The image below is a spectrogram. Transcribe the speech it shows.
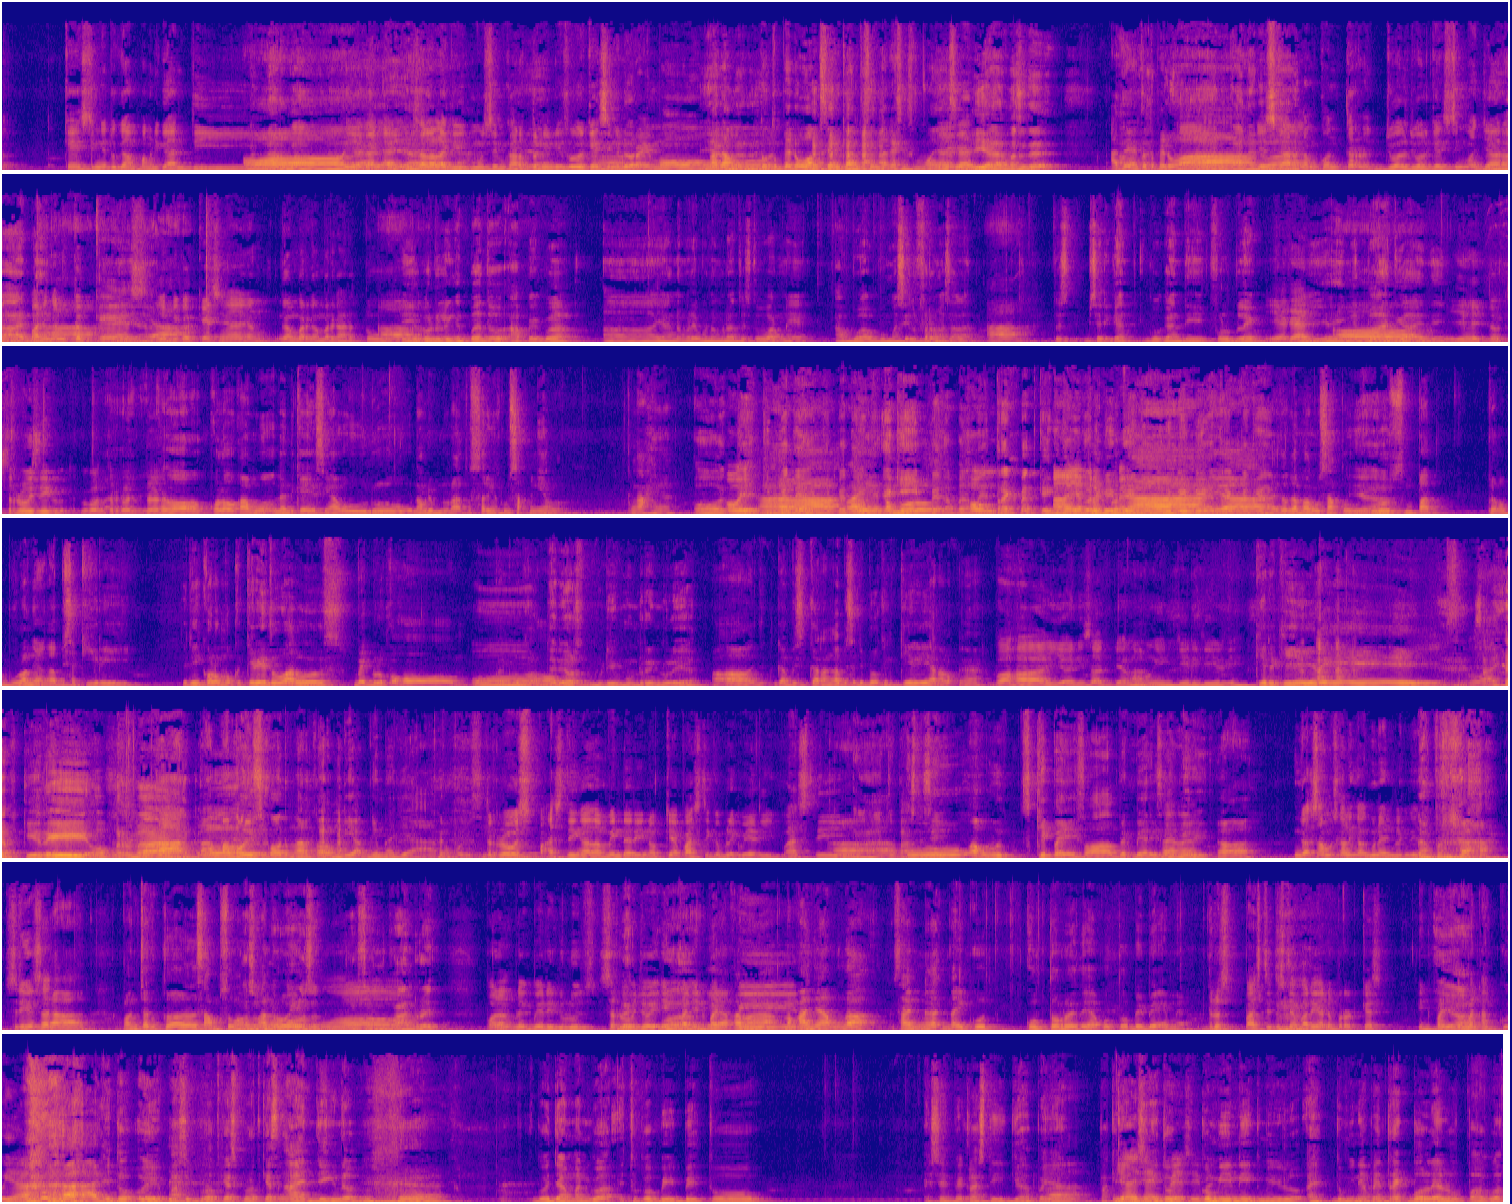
casing itu gampang diganti oh Iya kan, eh, misalnya lagi musim kartun ini tuh casingnya Doraemon. kadang tutupnya doang sih diganti sih nggak casing semuanya Iya sih kan? iya maksudnya ada yang tutupnya Ah, doang Ya doang. sekarang kan counter jual-jual casing mah jarang. Ada. Palingan ke cash, Iya. lebih ke cashnya yang gambar-gambar kartu. Iya, gue dulu inget banget tuh HP gue yang 6600 tuh warnanya abu-abu sama silver nggak salah. ah Terus bisa diganti, gue ganti full black. Iya kan? Iya, inget banget gue anjing. Iya itu seru sih counter-counter. kalau kalau kamu ganti casing aku dulu 6600 sering rusak nih loh tengahnya Oh, Oh, iya. keypad ya, Ah, keypad lain, eh, tombol keypad apa home. namanya trackpad kayak Ah, gitu. iya, Kalau di BB, trackpad. kalau di BB ya, ya, trackpad kan. itu gampang rusak tuh. Iya. Dulu sempat berapa bulan ya nggak bisa kiri. Jadi kalau mau ke kiri itu harus back dulu ke home. back dulu ke Oh, home. jadi harus dimundurin dulu ya. Ah, ah, nggak bisa karena nggak bisa diblokin kiri analognya. Bahaya nih saat dia ngomongin kiri-kiri. Kiri kiri. Sayap kiri, over banget. Pak polisi kalau dengar tolong diam diam aja Pak polisi. Terus pasti ngalamin dari Nokia pasti ke BlackBerry, pasti. Ah, itu aku pasti sih. aku skip ya soal BlackBerry saya. BlackBerry. Ah, Nggak sama sekali nggak gunain BlackBerry. nggak pernah. Serius Sat? Ya, loncat ke Samsung atau Langsung Android. langsung, langsung ke Android. Padahal BlackBerry dulu seru Black- coy, invite invite Iya karena makanya aku nggak saya nggak nggak ikut kultur itu ya kultur BBM ya. Terus pasti tuh setiap hari ada broadcast invite Iya. teman aku ya. itu wih pasti broadcast broadcast anjing tuh gue zaman gue itu gue BB tuh SMP kelas 3 apa ya pakai Iya, Gemini. SMP itu Gemini Gemini dulu eh Gemini apa yang trackball ya lupa gue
